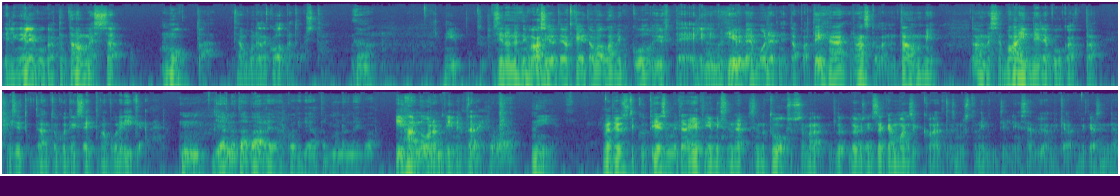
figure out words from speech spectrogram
Eli neljä kuukautta tammessa, mutta tämä on vuodelta 13 Joo. niin siinä on nyt niin asioita, jotka ei tavallaan niin kuulu yhteen. Eli niin hirveän moderni tapa tehdä, ranskalainen tammi, tammessa vain neljä kuukautta, ja sitten tämä on kuitenkin seitsemän vuoden ikäinen. Mm. Jännä tää väri on kuitenkin ihan tämmönen niinku... Ihan nuoren viinin väri. Niin. Mä tietysti kun tiesin mitä etin, niin siinä, siinä tuoksussa mä lö- löysin sekä mansikkaa että semmoista niin tillin sävyä, mikä, mikä sinne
